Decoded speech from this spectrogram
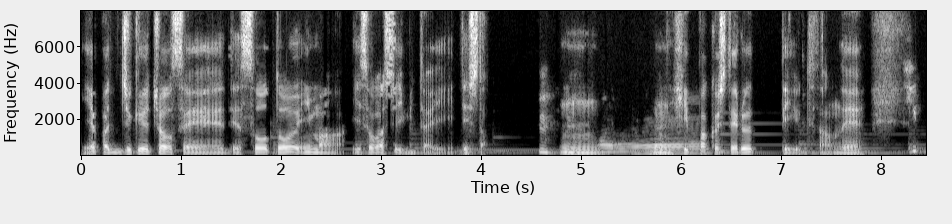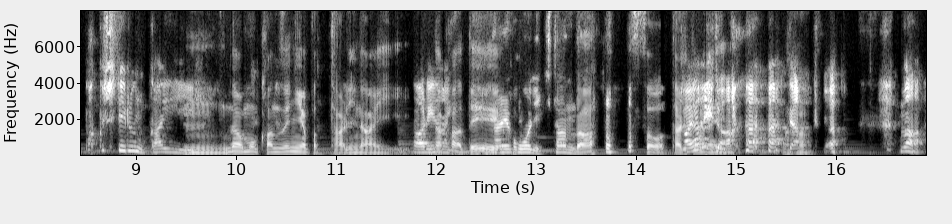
やっぱ需給調整で相当今忙しいみたいでした。うんう。ん。うん、逼迫してるって言ってたので、逼迫してるんかい。うん、だからもう完全にやっぱ足りない足りない方に来たんだ。ほそう、足りてない。早いな。じゃあまあ、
